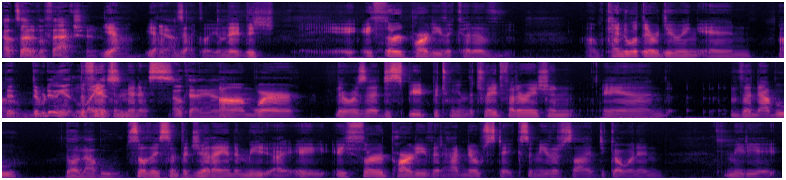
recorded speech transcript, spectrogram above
Outside of a faction. Yeah, yeah, Yeah. exactly. And they, they sh- a, third party that could have um, kind of what they were doing in um, They, they were doing it in the Legacy. Phantom Menace, Okay, yeah. um, where there was a dispute between the Trade Federation and the Naboo. the Naboo. So they sent the Jedi in to meet a, a, a third party that had no stakes in either side to go in and mediate.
